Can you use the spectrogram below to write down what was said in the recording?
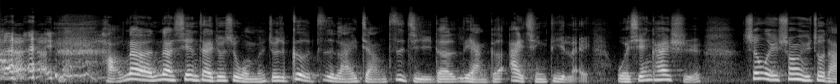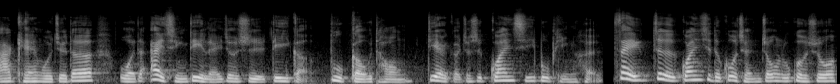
好，那那现在就是我们就是各自来讲自己的两个爱情地雷。我先开始。身为双鱼座的阿 Ken，我觉得我的爱情地雷就是第一个不沟通，第二个就是关系不平衡。在这个关系的过程中，如果说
